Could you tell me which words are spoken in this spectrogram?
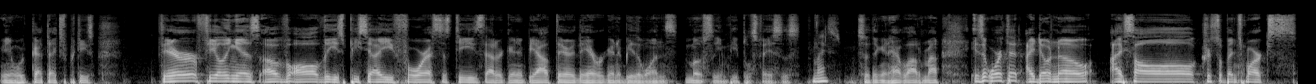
You know, we've got the expertise. Their feeling is of all these PCIe 4 SSDs that are going to be out there, they are going to be the ones mostly in people's faces. Nice. So they're going to have a lot of them out. Is it worth it? I don't know. I saw crystal benchmarks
